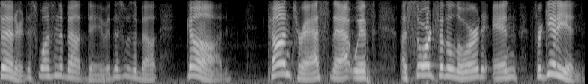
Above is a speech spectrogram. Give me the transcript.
centered. This wasn't about David, this was about God. Contrast that with a sword for the Lord and for Gideon.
